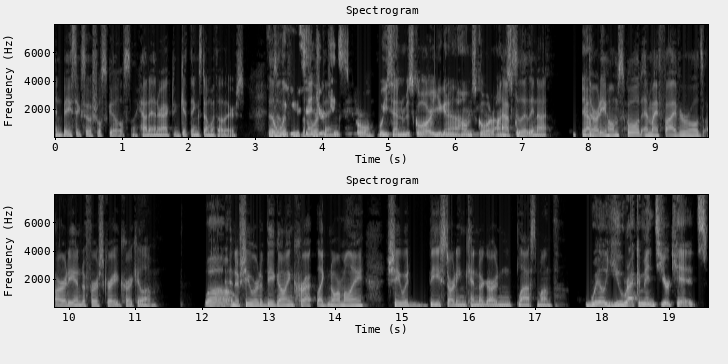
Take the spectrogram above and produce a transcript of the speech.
and basic social skills, like how to interact and get things done with others. Those So, will the- you the send your things. kids to school? Will you send them to school, or are you going to homeschool or unschool? Absolutely not. Yeah. They're already homeschooled, and my five year old's already into first grade curriculum. Whoa. And if she were to be going correct like normally, she would be starting kindergarten last month. will you recommend to your kids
